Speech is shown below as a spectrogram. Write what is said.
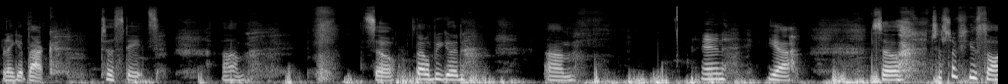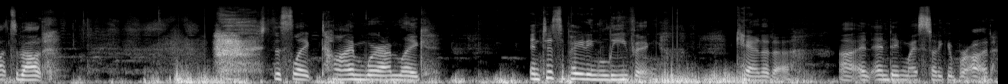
when I get back to the States. Um, so that'll be good. Um, and yeah, so just a few thoughts about this like time where I'm like anticipating leaving Canada uh, and ending my study abroad.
